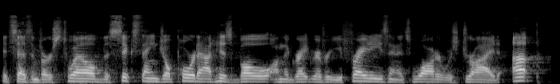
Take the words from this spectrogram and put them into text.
It says in verse 12, the sixth angel poured out his bowl on the great river Euphrates, and its water was dried up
